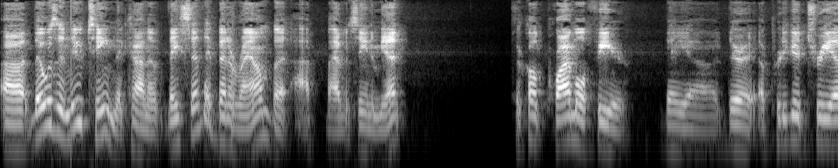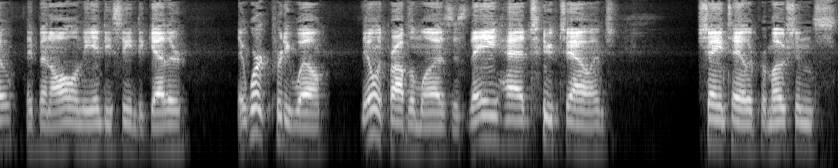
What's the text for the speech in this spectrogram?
Uh, there was a new team that kind of they said they've been around, but I, I haven't seen them yet. They're called Primal Fear. They uh, they're a pretty good trio. They've been all on the indie scene together. They work pretty well. The only problem was is they had to challenge Shane Taylor Promotions,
